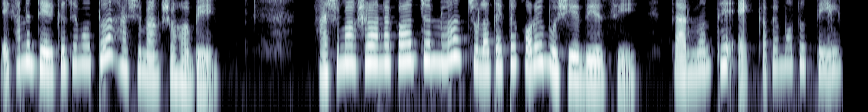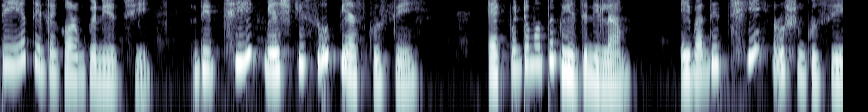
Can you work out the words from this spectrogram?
এখানে দেড় কেজি মতো হাঁসির মাংস হবে। হাঁসি মাংস রান্না করার জন্য চুলাতে একটা কড়াই বসিয়ে দিয়েছি। তার মধ্যে এক কাপের মতো তেল দিয়ে তেলটা গরম করে নিয়েছি। দিচ্ছি বেশ কিছু পেঁয়াজ কুচি। এক মিনিটের মতো ভেজে নিলাম। এবার দিচ্ছি রসুন কুচি।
